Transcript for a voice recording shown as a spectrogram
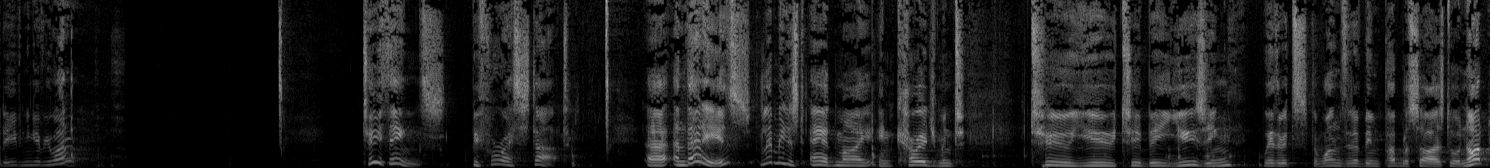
Good evening, everyone. Two things before I start, uh, and that is let me just add my encouragement to you to be using, whether it's the ones that have been publicised or not,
